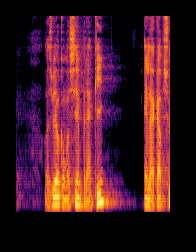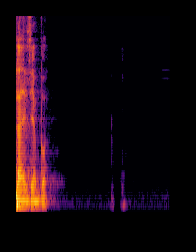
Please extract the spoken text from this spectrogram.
Os veo como siempre aquí, en la cápsula del tiempo.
